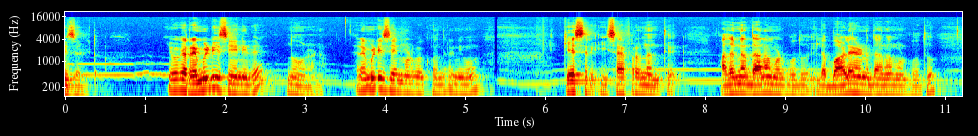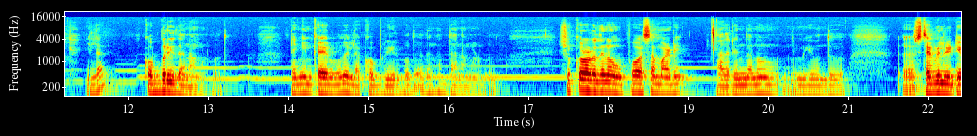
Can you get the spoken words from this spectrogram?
ರಿಸಲ್ಟ್ ಇವಾಗ ರೆಮಿಡೀಸ್ ಏನಿದೆ ನೋಡೋಣ. ರೆಮಿಡೀಸ್ ಏನು ಮಾಡಬೇಕು ಅಂದರೆ ನೀವು ಕೇಸರಿ, ಈ ಸ್ಯಾಫ್ರನ್ ಅಂತೀವಿ. ಅದನ್ನು ದಾನ ಮಾಡ್ಬೋದು, ಇಲ್ಲ ಬಾಳೆಹಣ್ಣು ದಾನ ಮಾಡ್ಬೋದು, ಇಲ್ಲ ಕೊಬ್ಬರಿ ದಾನ ಮಾಡ್ಬೋದು. ತೆಂಗಿನಕಾಯಿ ಇರ್ಬೋದು, ಇಲ್ಲ ಕೊಬ್ಬರಿ ಇರ್ಬೋದು, ಅದನ್ನು ದಾನ ಮಾಡ್ಬೋದು. ಶುಕ್ರವಾರ ದಿನ ಉಪವಾಸ ಮಾಡಿ, ಅದರಿಂದನೂ ನಿಮಗೆ ಒಂದು ಸ್ಟೆಬಿಲಿಟಿ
